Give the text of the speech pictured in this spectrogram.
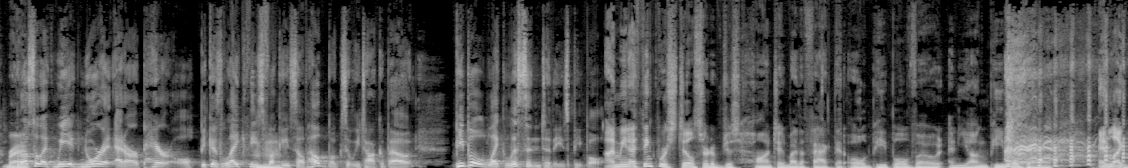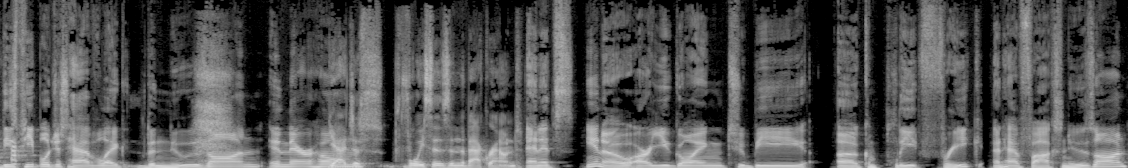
Mm-hmm. But also like we ignore it at our peril because like these fucking self-help books that we talk about, people like listen to these people. I mean, I think we're still sort of just haunted by the fact that old people vote and young people don't. and like these people just have like the news on in their home. Yeah, just voices in the background. And it's, you know, are you going to be a complete freak and have Fox News on?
